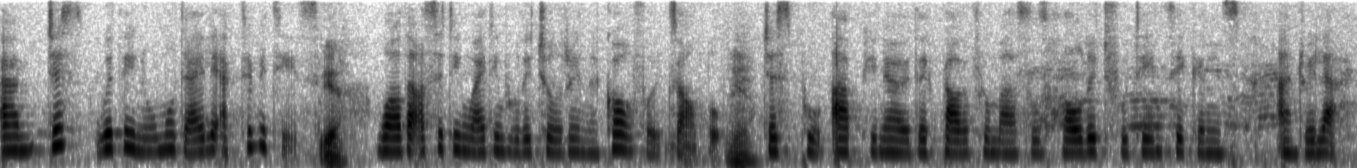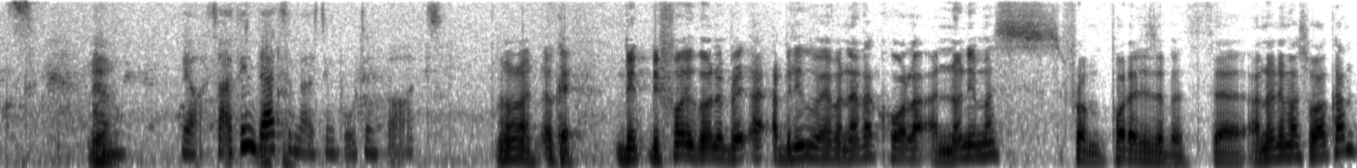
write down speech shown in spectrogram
um, just with their normal daily activities. Yeah. While they are sitting waiting for their children in the car, for example. Yeah. Just pull up, you know, the pelvic floor muscles, hold it for 10 seconds and relax. Yeah. Yeah, so I think that's the most important part. All right, okay. Be- before you go on a break, I-, I believe we have another caller, Anonymous from Port Elizabeth. Uh, Anonymous, welcome.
